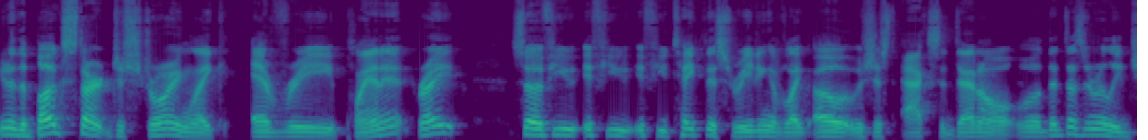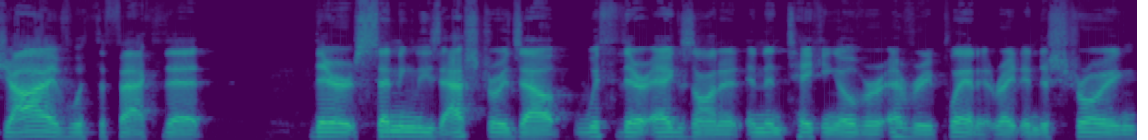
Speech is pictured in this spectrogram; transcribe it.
you know the bugs start destroying like every planet right? So if you if you if you take this reading of like oh it was just accidental well that doesn't really jive with the fact that they're sending these asteroids out with their eggs on it and then taking over every planet right and destroying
